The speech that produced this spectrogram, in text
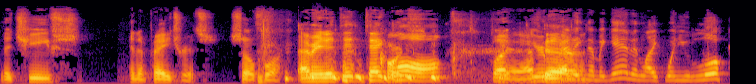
the Chiefs, and the Patriots so far. I mean, it didn't take long, but Yeah, you're yeah. betting them again. And like when you look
